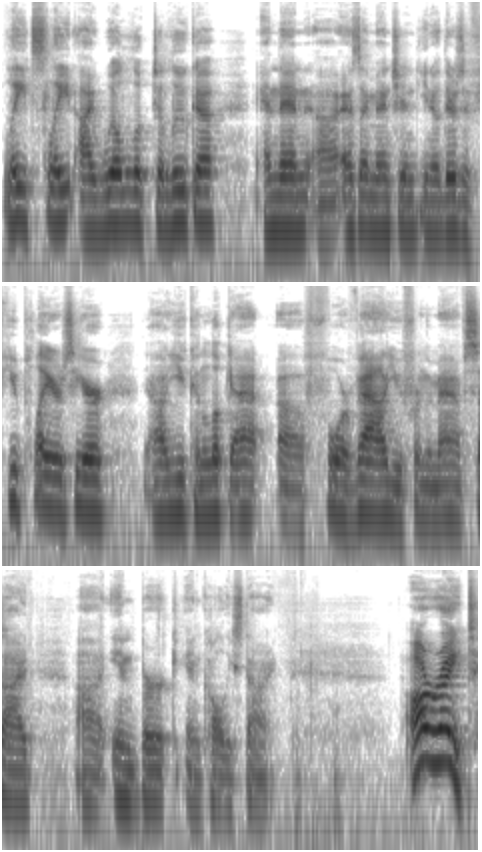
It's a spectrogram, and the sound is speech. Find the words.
late slate, I will look to Luka. And then, uh, as I mentioned, you know, there's a few players here uh, you can look at uh, for value from the Mavs side uh, in Burke and Cauley Stein. All right,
